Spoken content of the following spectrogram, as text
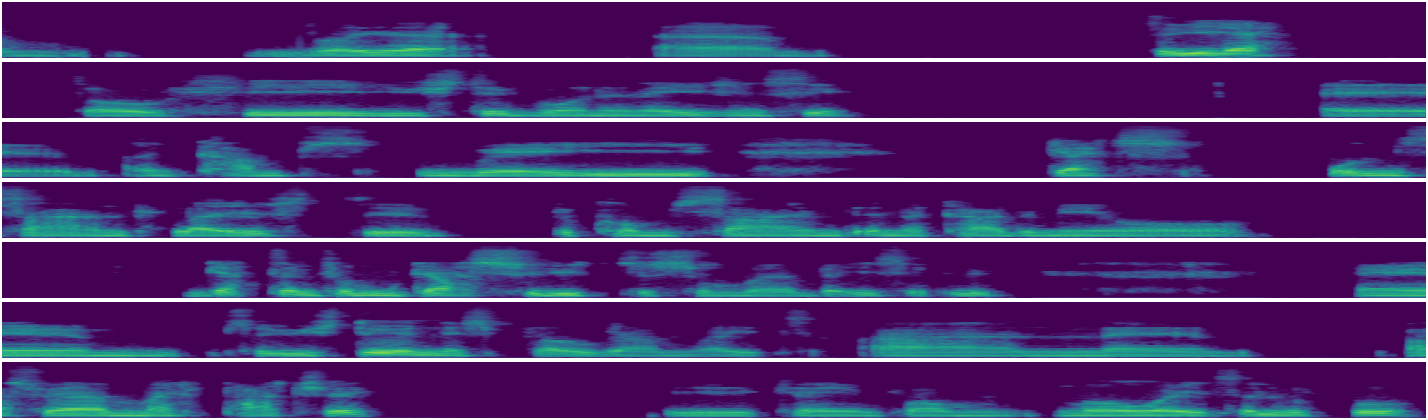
Um, but yeah, um, so yeah, so he used to run an agency, um, and camps where he gets unsigned players to become signed in academy or get them from grassroots to somewhere basically. Um, so he was doing this program right, and um, that's where I met Patrick. He came from Norway to Liverpool.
